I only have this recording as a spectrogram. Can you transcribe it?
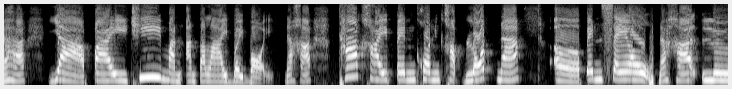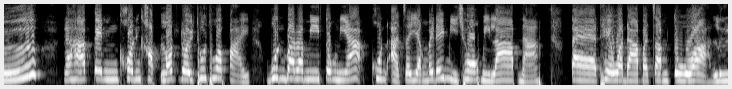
นะคะอย่าไปที่มันอันตรายบ่อยๆนะคะ ถ้าใครเป็นคนขับรถนะเออเป็นเซลล์นะคะ หรือ นะคะเป็นคนขับรถโดยทั่วๆไป บุญบารมีตรงเนี้ยคุณอาจจะยังไม่ได้มีโชคมีลาบนะ แต่เทวดาประจำตัว หรือ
